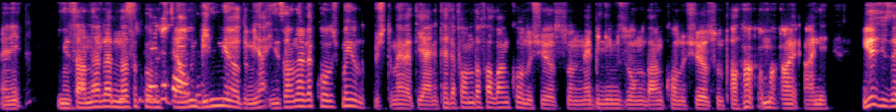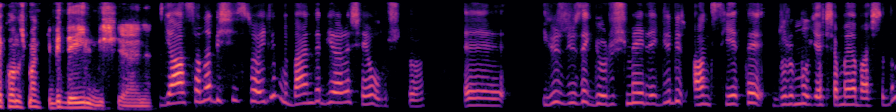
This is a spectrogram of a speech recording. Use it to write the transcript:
Hani insanlarla nasıl konuşacağımı bilmiyordum ya. İnsanlarla konuşmayı unutmuştum. Evet yani telefonda falan konuşuyorsun. Ne bileyim Zoom'dan konuşuyorsun falan ama hani yüz yüze konuşmak gibi değilmiş yani. Ya sana bir şey söyleyeyim mi? Bende bir ara şey oluştu. Ee, yüz yüze görüşmeyle ilgili bir anksiyete durumu yaşamaya başladım.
